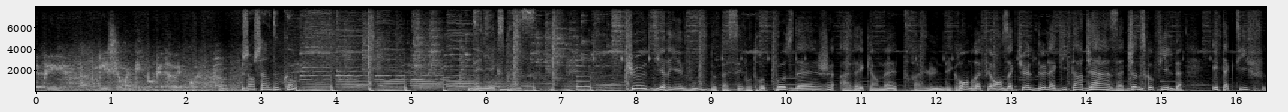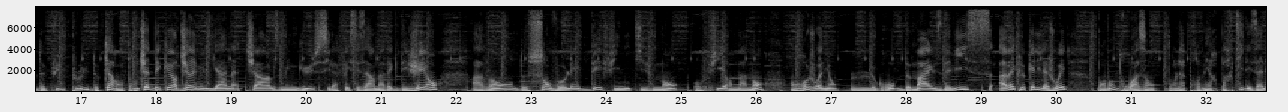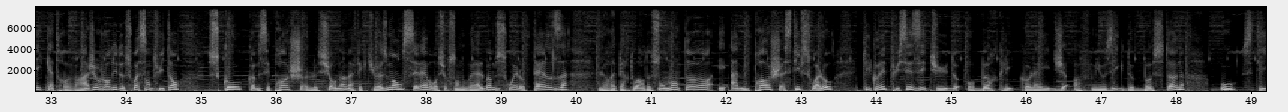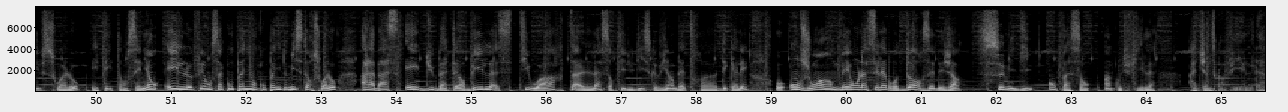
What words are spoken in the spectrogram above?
Et puis, glissez-moi une petite avec, quoi. hein. Jean-Charles Doucan Daily Express. Que diriez-vous de passer votre pause déj avec un maître L'une des grandes références actuelles de la guitare jazz, John Scofield, est actif depuis plus de 40 ans. Chet Baker, Jerry Mulligan, Charles Mingus, il a fait ses armes avec des géants avant de s'envoler définitivement au firmament en rejoignant le groupe de Miles Davis avec lequel il a joué pendant trois ans dans la première partie des années 80. Âgé aujourd'hui de 68 ans, Sco, comme ses proches le surnomment affectueusement, célèbre sur son nouvel album Swallow Tales le répertoire de son mentor et ami proche Steve Swallow qu'il connaît depuis ses études au Berklee College of Music de Boston où Steve Swallow était enseignant et il le fait en sa compagnie, en compagnie de Mr. Swallow à la basse et du batteur Bill Stewart. La sortie du disque vient d'être euh, décalée au 11 juin, mais on la célèbre d'ores et déjà ce midi en passant un coup de fil à John Scofield.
